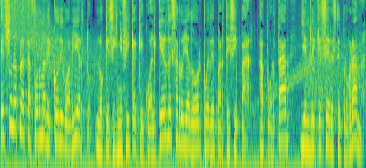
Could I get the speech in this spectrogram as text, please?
es una plataforma de código abierto, lo que significa que cualquier desarrollador puede participar, aportar y enriquecer este programa.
